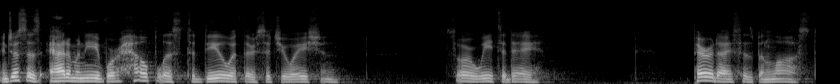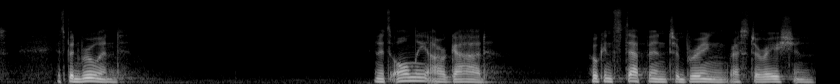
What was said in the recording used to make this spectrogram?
And just as Adam and Eve were helpless to deal with their situation, so are we today. Paradise has been lost, it's been ruined. And it's only our God who can step in to bring restoration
